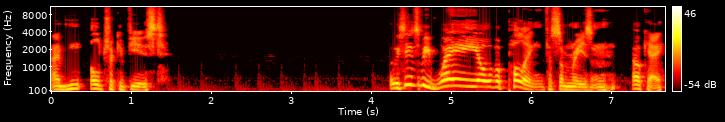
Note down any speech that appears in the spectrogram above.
I'm ultra confused. We seem to be way over pulling for some reason. Okay.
